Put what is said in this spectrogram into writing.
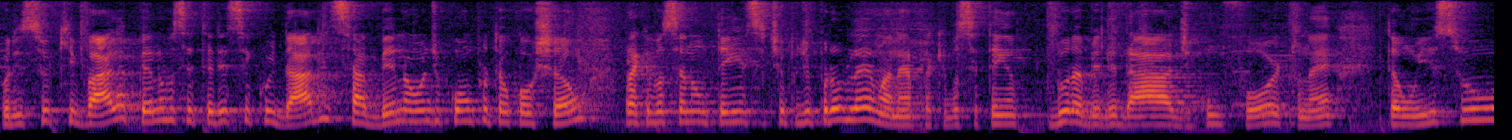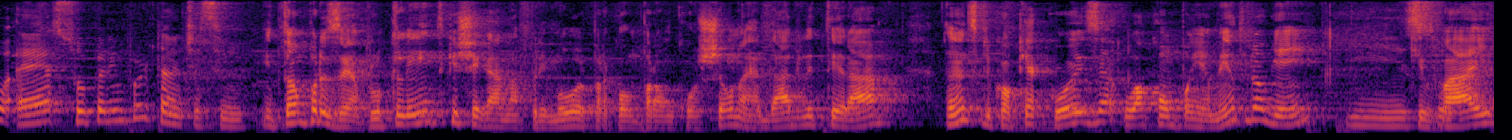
por isso que vale a pena você ter esse cuidado e saber na onde compra o teu colchão para que você não tenha esse tipo de problema, né? Para que você tenha durabilidade, conforto, né? Então isso é super importante, assim. Então, por exemplo, o cliente que chegar na Primor para comprar um colchão, na verdade, ele terá, antes de qualquer coisa, o acompanhamento de alguém Isso. que vai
